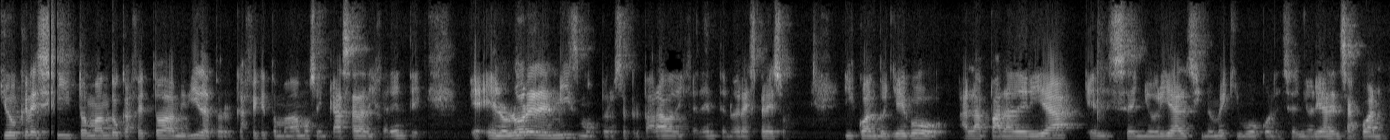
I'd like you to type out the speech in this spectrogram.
Yo crecí tomando café toda mi vida, pero el café que tomábamos en casa era diferente. E, el olor era el mismo, pero se preparaba diferente, no era expreso. Y cuando llego a la panadería El Señorial, si no me equivoco, el Señorial en San Juan,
